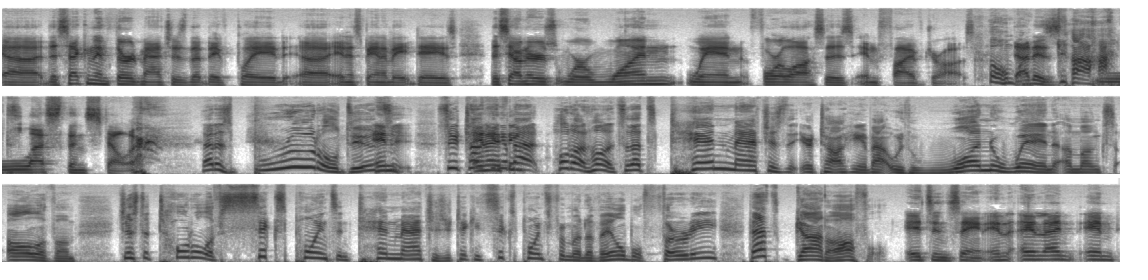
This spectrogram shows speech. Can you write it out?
uh, the second and third matches that they've played uh, in a span of eight days, the Sounders were one win, four losses, and five draws. Oh that is God. less than stellar. That is brutal, dude. And, so, so, you're talking about hold on, hold on. So that's ten matches that you're talking about with one win amongst all of them. Just a total of six points in ten matches. You're taking six points from an available thirty. That's god awful. It's insane. And and and. and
